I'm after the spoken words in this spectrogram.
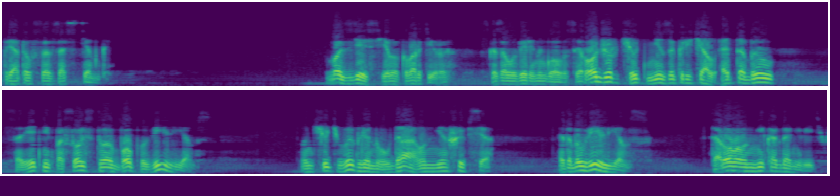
спрятался за стенкой. «Вот здесь его квартира», — сказал уверенный голос, и Роджер чуть не закричал. Это был советник посольства Боб Вильямс. Он чуть выглянул, да, он не ошибся. Это был Вильямс. Второго он никогда не видел.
